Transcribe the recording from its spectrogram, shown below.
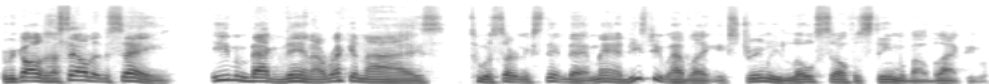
regardless, I say all that to say, even back then, I recognized to a certain extent that man, these people have like extremely low self esteem about black people.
